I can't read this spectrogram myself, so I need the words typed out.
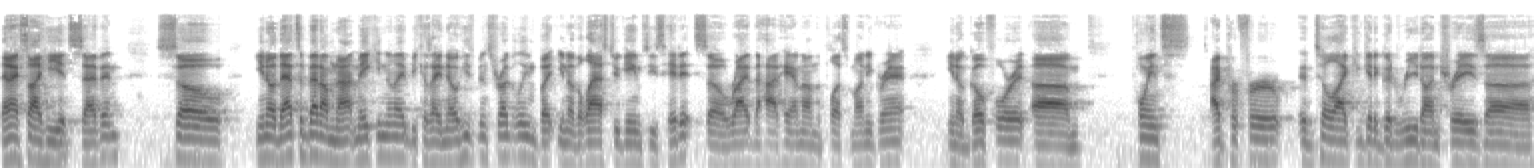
Then I saw he hit seven. So you know, that's a bet I'm not making tonight because I know he's been struggling, but you know, the last two games he's hit it. So ride the hot hand on the plus money grant. You know, go for it. Um, points I prefer until I can get a good read on Trae's, uh,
